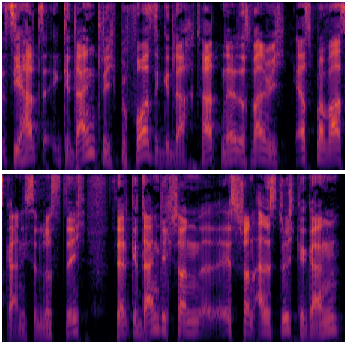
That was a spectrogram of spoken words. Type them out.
sie hat gedanklich, bevor sie gelacht hat, ne, das war nämlich, erstmal war es gar nicht so lustig, sie hat gedanklich schon, ist schon alles durchgegangen,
